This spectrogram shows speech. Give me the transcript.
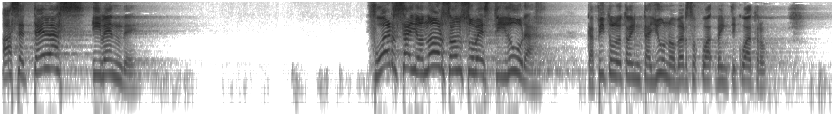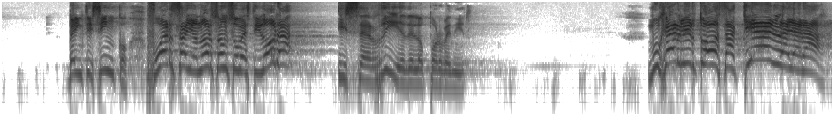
Hace telas y vende. Fuerza y honor son su vestidura. Capítulo 31, verso 24. 25. Fuerza y honor son su vestidora y se ríe de lo porvenir. Mujer virtuosa, ¿quién la hallará?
